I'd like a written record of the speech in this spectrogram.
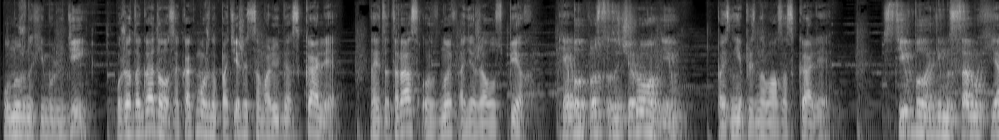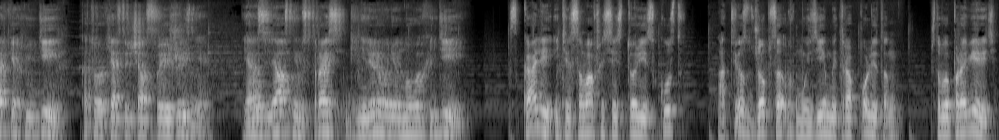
у нужных ему людей, уже догадывался, как можно потешить самолюбие Скалли. На этот раз он вновь одержал успех. "Я был просто зачарован им", позднее признавался Скалли. Стив был одним из самых ярких людей, которых я встречал в своей жизни. Я разделял с ним страсть к генерированию новых идей. Скали, интересовавшийся историей искусств, отвез Джобса в музей Метрополитен, чтобы проверить,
